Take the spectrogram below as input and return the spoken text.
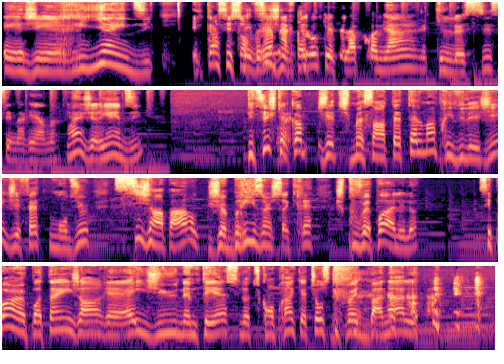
et j'ai rien dit. Et quand c'est sorti, c'est vrai, Marc que c'est la première qui le su, c'est Mariana. Ouais, j'ai rien dit. Puis tu sais, j'étais comme, je me sentais tellement privilégiée que j'ai fait, mon Dieu, si j'en parle, je brise un secret. Je pouvais pas aller là. C'est pas un potin genre, euh, hey, j'ai eu une MTS, là, tu comprends quelque chose qui peut être banal.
